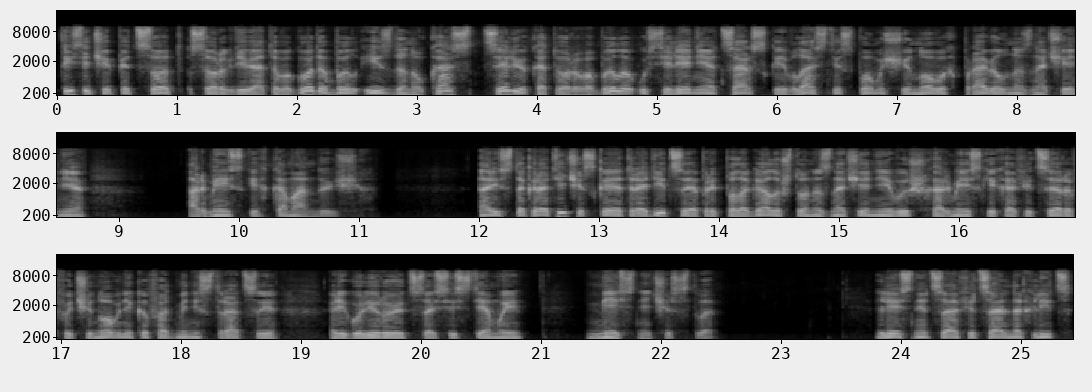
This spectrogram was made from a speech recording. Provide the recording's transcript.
1549 года был издан указ, целью которого было усиление царской власти с помощью новых правил назначения армейских командующих. Аристократическая традиция предполагала, что назначение высших армейских офицеров и чиновников администрации регулируется системой местничества. Лестница официальных лиц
